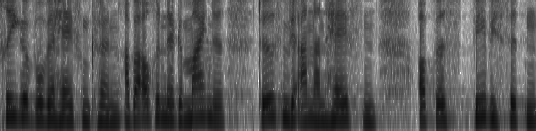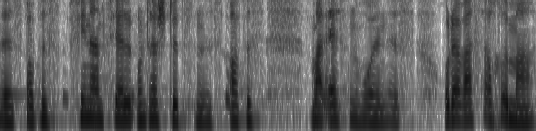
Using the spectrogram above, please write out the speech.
Kriege, wo wir helfen können. Aber auch in der Gemeinde dürfen wir anderen helfen. Ob es Babysitten ist, ob es finanziell unterstützen ist, ob es mal Essen holen ist oder was auch immer.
